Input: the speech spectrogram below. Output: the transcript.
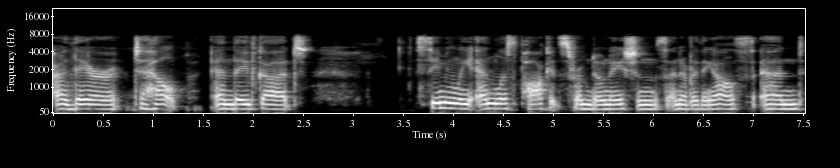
are there to help, and they've got seemingly endless pockets from donations and everything else. And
